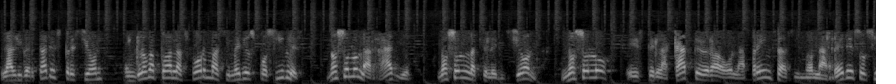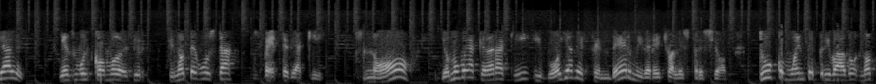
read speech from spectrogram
La libertad de expresión engloba todas las formas y medios posibles, no solo la radio, no solo la televisión, no solo este, la cátedra o la prensa, sino las redes sociales. Y es muy cómodo decir, si no te gusta, pues vete de aquí. No, yo me voy a quedar aquí y voy a defender mi derecho a la expresión. Tú como ente privado no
